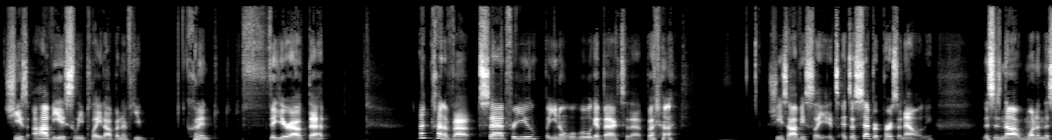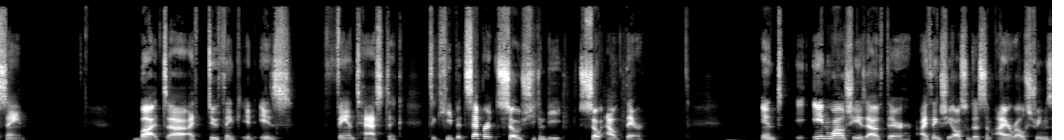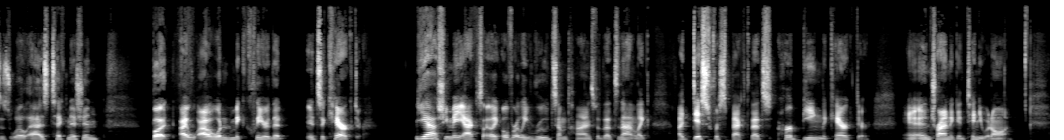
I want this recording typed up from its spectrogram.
She's obviously played up, and if you couldn't figure out that, I'm kind of uh, sad for you. But you know, we'll, we'll get back to that. But uh, she's obviously it's it's a separate personality. This is not one and the same. But uh, I do think it is fantastic to keep it separate so she can be so out there. And in while she is out there, I think she also does some IRL streams as well as technician. But I I wanted to make clear that it's a character. Yeah, she may act like overly rude sometimes, but that's not like a disrespect. That's her being the character and, and trying to continue it on.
